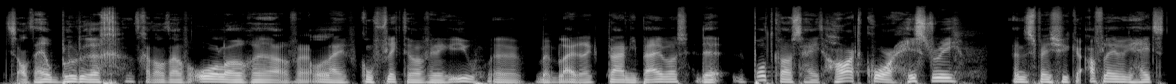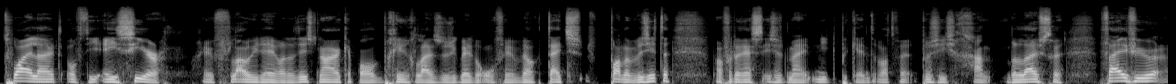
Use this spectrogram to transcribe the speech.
het is altijd heel bloederig. Het gaat altijd over oorlogen, over allerlei conflicten waarvan ik, eeuw, uh, ben blij dat ik daar niet bij was. De podcast heet Hardcore History. En de specifieke aflevering heet Twilight of the Aesir. Geen flauw idee wat het is. Nou, ik heb al het begin geluisterd, dus ik weet wel ongeveer welke tijdspannen we zitten. Maar voor de rest is het mij niet bekend wat we precies gaan beluisteren. Vijf uur,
